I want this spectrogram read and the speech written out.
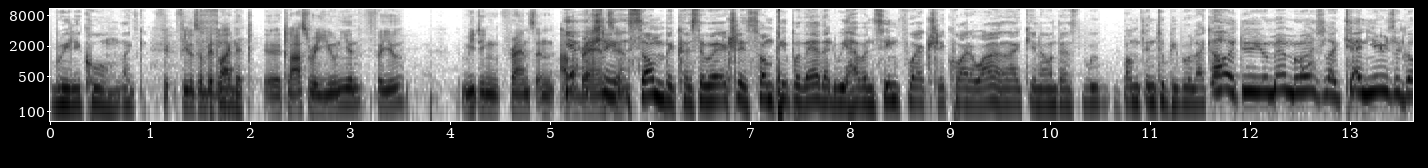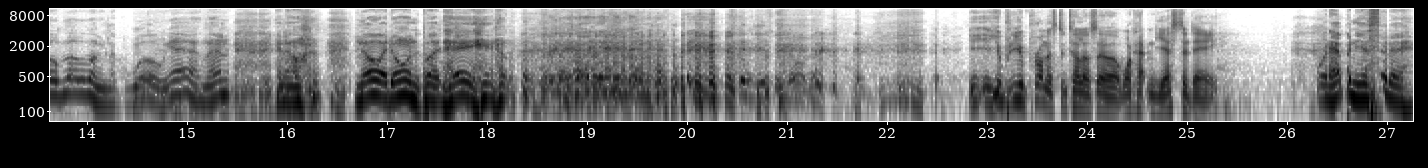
really cool. Like, F- feels a bit Fun. like a, uh class reunion for you, meeting friends and other yeah, bands. actually, yeah. some because there were actually some people there that we haven't seen for actually quite a while. Like you know, there's we bumped into people like, "Oh, do you remember us like ten years ago?" Blah blah blah. Like, "Whoa, yeah, man." You know, no, I don't. But hey, you know, You, you, you promised to tell us uh, what happened yesterday. What happened yesterday?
